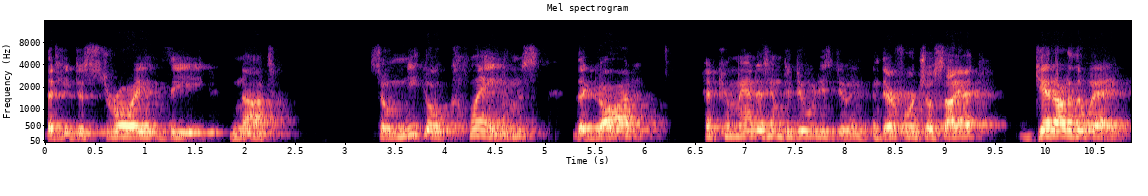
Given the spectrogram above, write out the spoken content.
that he destroy thee not. So Necho claims that God had commanded him to do what he's doing. And therefore, Josiah, get out of the way.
